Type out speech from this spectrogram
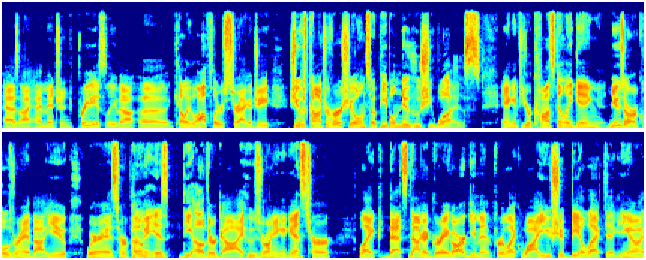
as i, I mentioned previously about uh, kelly loeffler's strategy she was controversial and so people knew who she was. And if you're constantly getting news articles written about you whereas her opponent is the other guy who's running against her like that's not a great argument for like why you should be elected. You know,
